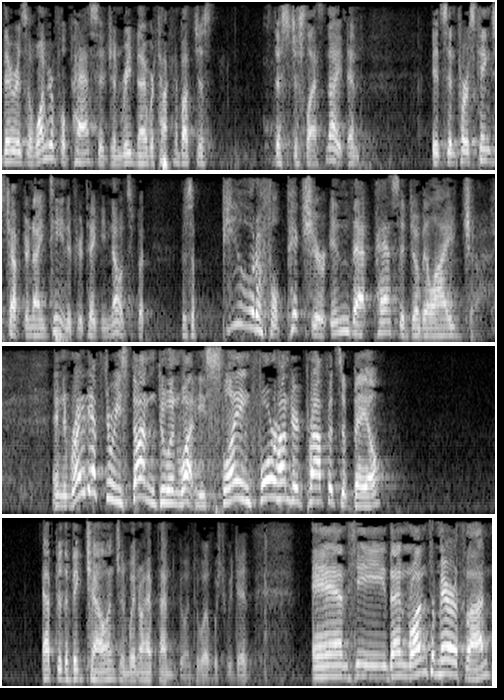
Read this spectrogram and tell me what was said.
There is a wonderful passage, and Reed and I were talking about just this just last night, and it's in 1 Kings chapter 19 if you're taking notes, but there's a beautiful picture in that passage of Elijah. And right after he's done doing what? He's slaying 400 prophets of Baal after the big challenge, and we don't have time to go into it, wish we did. And he then runs a marathon,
